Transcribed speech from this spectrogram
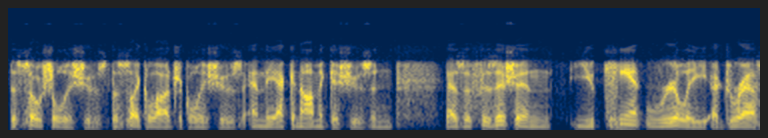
the social issues, the psychological issues, and the economic issues. And as a physician, you can't really address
